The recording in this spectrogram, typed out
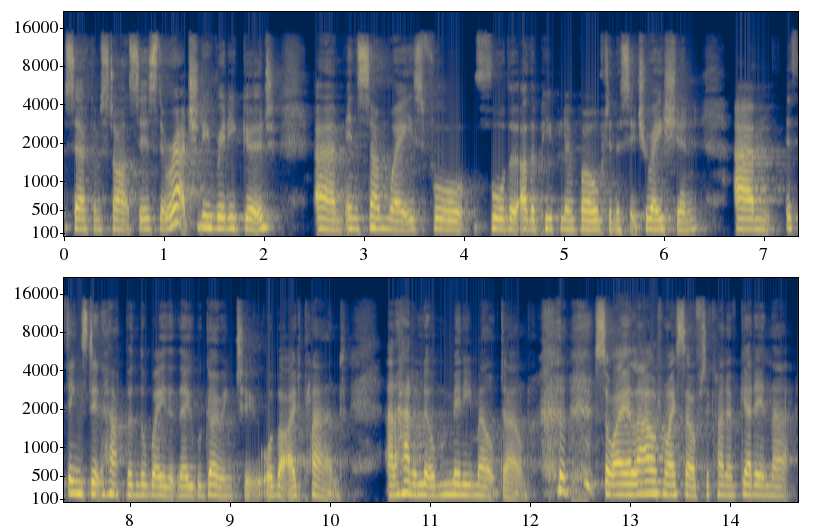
circumstances that were actually really good um, in some ways for for the other people involved in the situation. Um, things didn't happen the way that they were going to or that I'd planned, and I had a little mini meltdown. so I allowed myself to kind of get in that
